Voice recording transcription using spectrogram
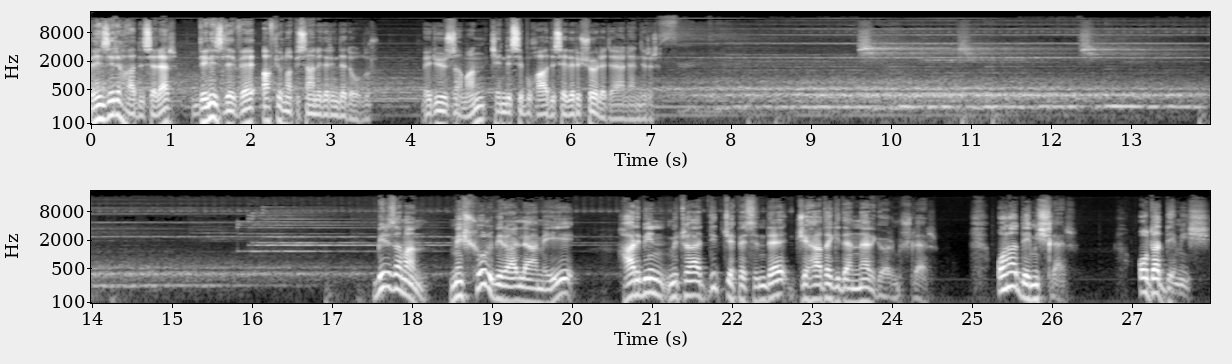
Benzeri hadiseler Denizli ve Afyon hapishanelerinde de olur. Bediüzzaman kendisi bu hadiseleri şöyle değerlendirir. Bir zaman meşhur bir allameyi harbin müteaddit cephesinde cihada gidenler görmüşler. Ona demişler. O da demiş.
